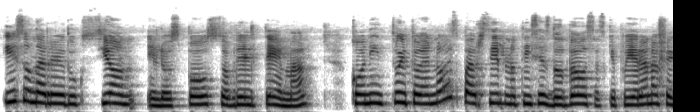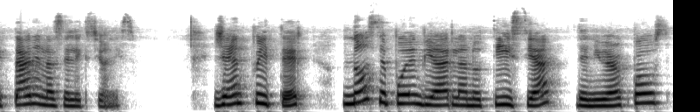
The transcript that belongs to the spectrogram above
hizo una reducción en los posts sobre el tema con intuito de no esparcir noticias dudosas que pudieran afectar en las elecciones. Ya en Twitter no se puede enviar la noticia de New York Post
